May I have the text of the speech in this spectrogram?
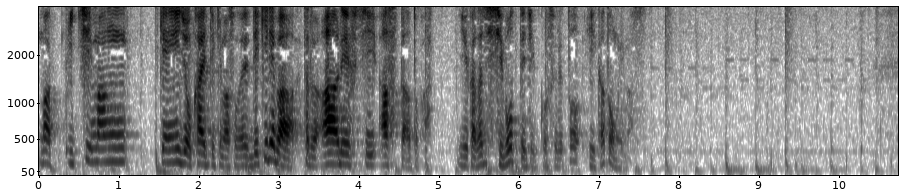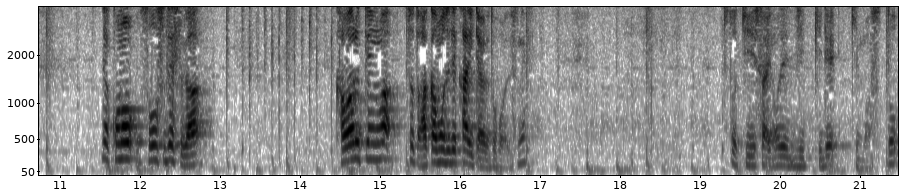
まあ1万件以上返ってきますのでできれば例えば RFC アスターとかいう形で絞って実行するといいかと思います。ではこのソースですが変わる点はちょっと赤文字で書いてあるところですね。ちょっと小さいので実機でいきますと。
